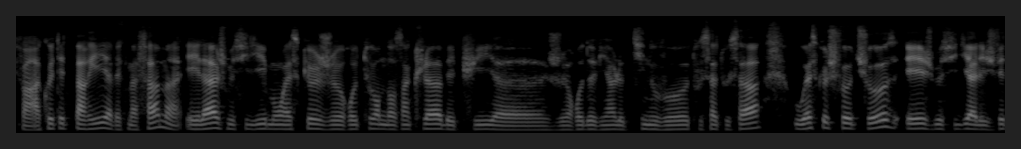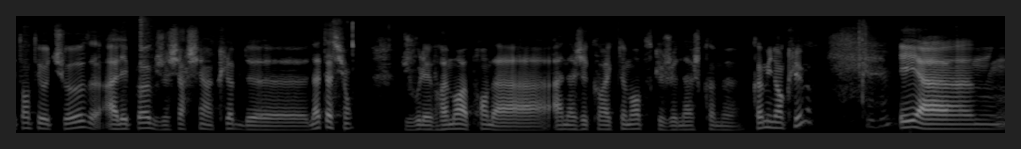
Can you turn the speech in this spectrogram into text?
enfin à côté de Paris avec ma femme. Et là, je me suis dit, bon, est-ce que je retourne dans un club et puis euh, je redeviens le petit nouveau, tout ça, tout ça, ou est-ce que je fais autre chose? Et je me suis dit, allez, je vais tenter autre chose. À l'époque, je cherchais un club de natation. Je voulais vraiment apprendre à, à nager correctement parce que je nage comme, comme une enclume. Mhm. Et euh,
